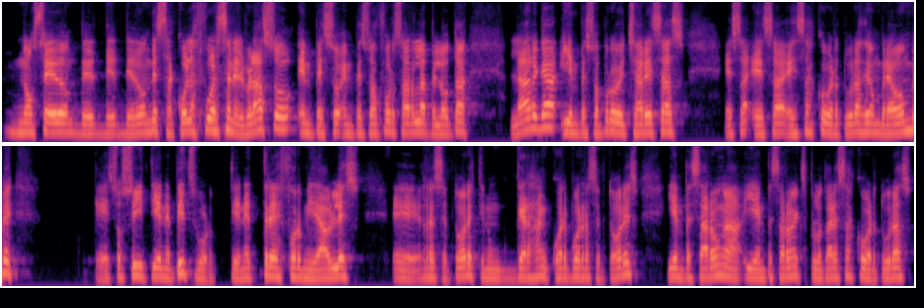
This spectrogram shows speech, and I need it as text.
no sé de, de, dónde sacó la fuerza en el brazo, empezó, empezó a forzar la pelota larga y empezó a aprovechar esas, esas coberturas de hombre a hombre, que eso sí tiene Pittsburgh, tiene tres formidables eh, receptores, tiene un gran cuerpo de receptores y empezaron a, y empezaron a explotar esas coberturas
